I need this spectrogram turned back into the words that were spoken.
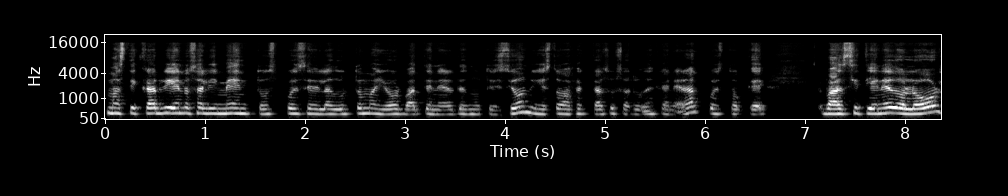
masticar bien los alimentos, pues el adulto mayor va a tener desnutrición y esto va a afectar su salud en general, puesto que va, si tiene dolor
